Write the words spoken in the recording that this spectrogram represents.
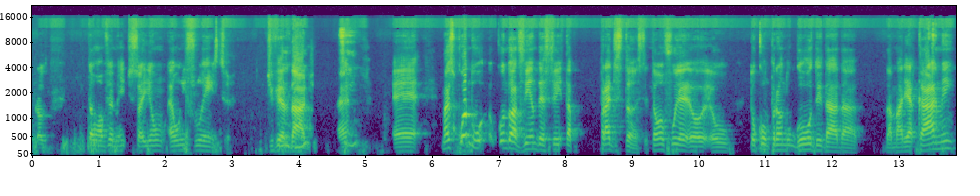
pra... Então, obviamente, isso aí é um, é um influencer de verdade. Né? É, mas quando, quando a venda é feita para distância, então eu fui, eu estou comprando um Golden da, da, da Maria Carmen,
